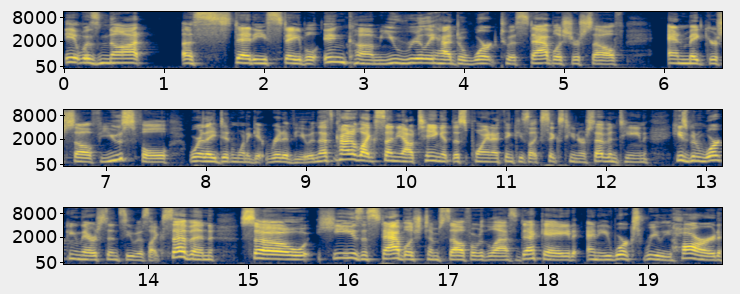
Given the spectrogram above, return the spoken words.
it was not a steady, stable income. You really had to work to establish yourself and make yourself useful where they didn't want to get rid of you. And that's kind of like Sun Yao Ting at this point. I think he's like 16 or 17. He's been working there since he was like seven. So he's established himself over the last decade and he works really hard.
